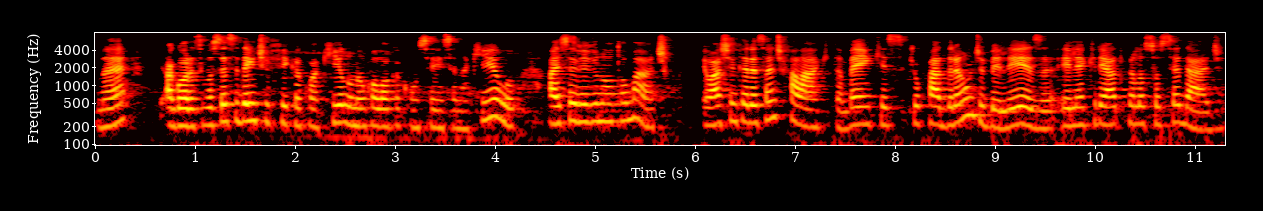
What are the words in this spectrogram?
Né? Agora, se você se identifica com aquilo, não coloca consciência naquilo, aí você vive no automático. Eu acho interessante falar aqui também que, esse, que o padrão de beleza ele é criado pela sociedade,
